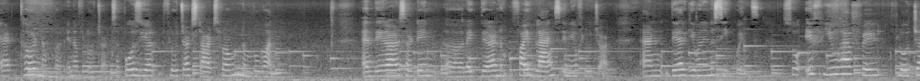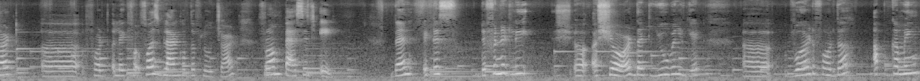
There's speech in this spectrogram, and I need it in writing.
at third number in a flowchart suppose your flowchart starts from number 1 and there are certain uh, like there are five blanks in your flowchart and they are given in a sequence so if you have filled flowchart uh, for like for first blank of the flowchart from passage a then it is definitely uh, assured that you will get uh, word for the upcoming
